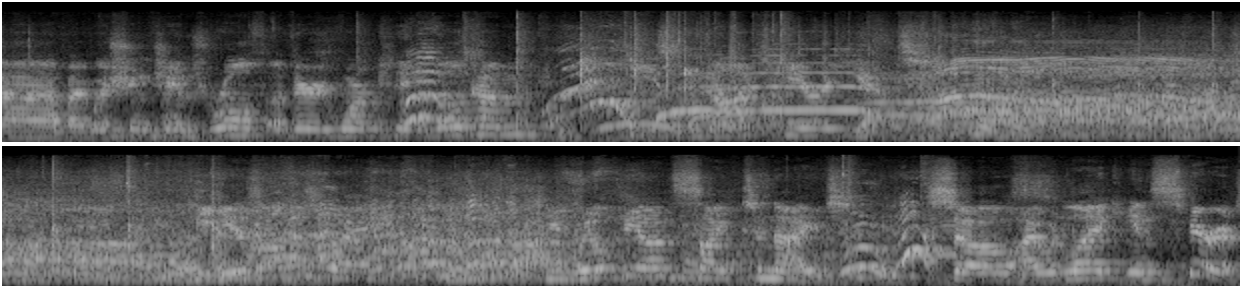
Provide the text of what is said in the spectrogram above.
uh, by wishing James Rolfe a very warm Canadian welcome. He's not here yet. He is on his way. He will be on site tonight. So I would like, in spirit,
